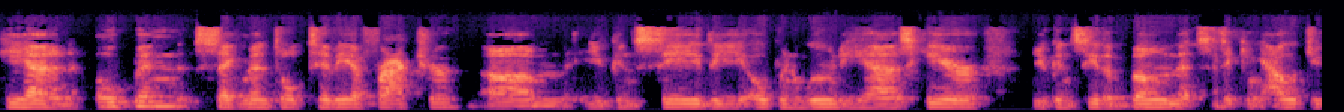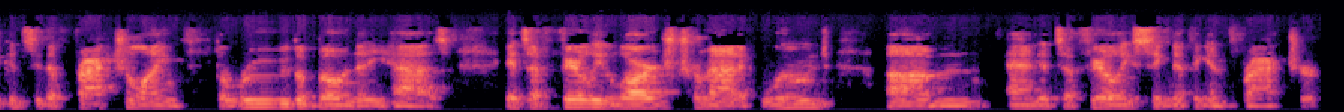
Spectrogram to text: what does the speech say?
He had an open segmental tibia fracture. Um, you can see the open wound he has here. You can see the bone that's sticking out. You can see the fracture line through the bone that he has. It's a fairly large traumatic wound, um, and it's a fairly significant fracture.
